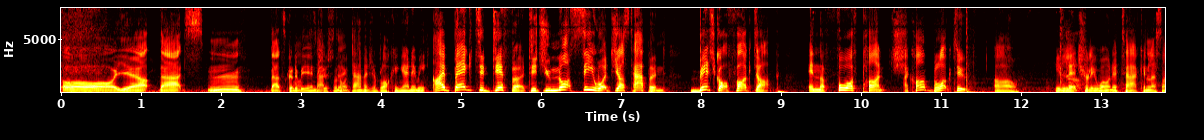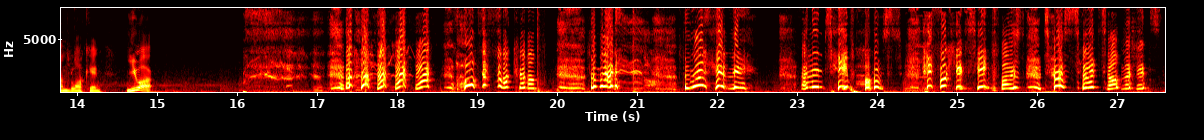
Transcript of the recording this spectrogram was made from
Oh, yeah, that's... Mm, that's going to be interesting. not damage a blocking enemy. I beg to differ. Did you not see what just happened? Bitch got fucked up in the fourth punch. I can't block two... Oh, he literally won't attack unless I'm blocking. You are... Hold the fuck up! The man... The man hit me! And then T-post. He fucking T-post to assert dominance.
